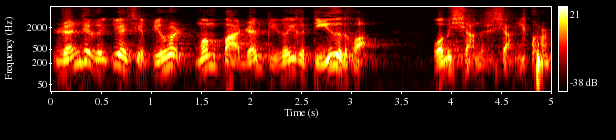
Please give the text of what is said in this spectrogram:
人这个乐器，比如说我们把人比作一个笛子的话，我们想的是想一块儿，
